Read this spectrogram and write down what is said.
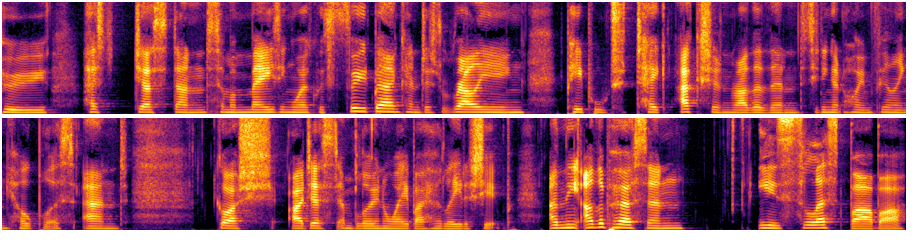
who has just done some amazing work with Food Bank and just rallying people to take action rather than sitting at home feeling helpless. And gosh, I just am blown away by her leadership. And the other person is Celeste Barber,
